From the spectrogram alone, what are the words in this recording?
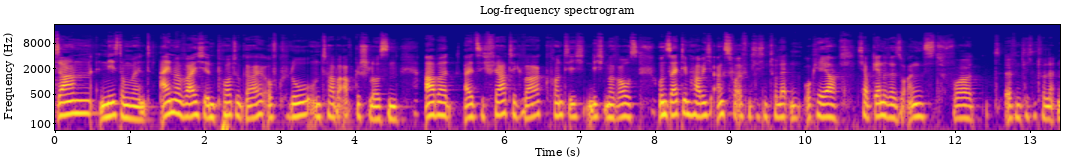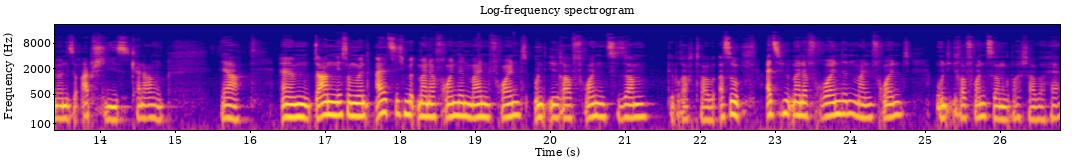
Dann, nächster Moment. Einmal war ich in Portugal auf Klo und habe abgeschlossen. Aber als ich fertig war, konnte ich nicht mehr raus. Und seitdem habe ich Angst vor öffentlichen Toiletten. Okay, ja. Ich habe generell so Angst vor öffentlichen Toiletten, wenn man die so abschließt. Keine Ahnung. Ja. Ähm, dann, nächster Moment, als ich mit meiner Freundin meinen Freund und ihrer Freundin zusammengebracht habe. Achso, als ich mit meiner Freundin meinen Freund und ihrer Freundin zusammengebracht habe. Hä?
